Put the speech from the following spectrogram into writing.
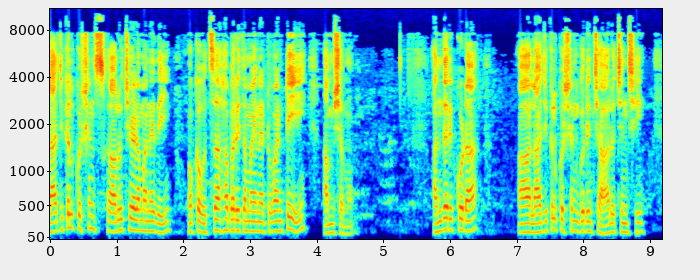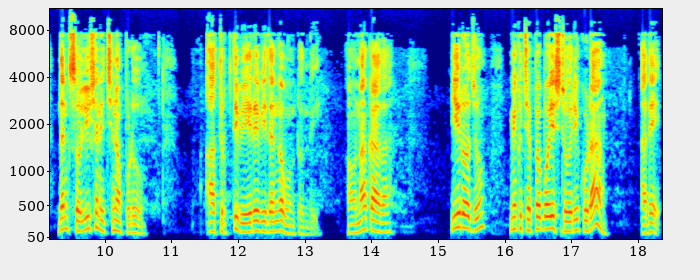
లాజికల్ క్వశ్చన్స్ సాల్వ్ చేయడం అనేది ఒక ఉత్సాహభరితమైనటువంటి అంశము. అందరికి కూడా ఆ లాజికల్ క్వశ్చన్ గురించి ఆలోచించి దానికి సొల్యూషన్ ఇచ్చినప్పుడు ఆ తృప్తి వేరే విధంగా ఉంటుంది. అవునా కాదా? ఈరోజు మీకు చెప్పబోయే స్టోరీ కూడా అదే.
